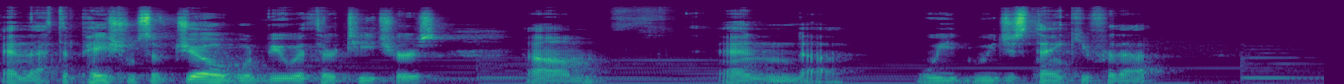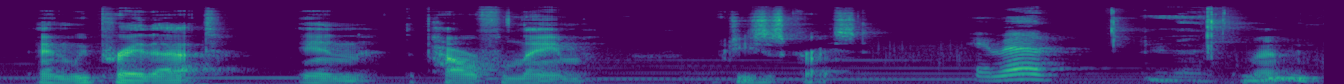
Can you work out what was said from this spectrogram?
and that the patience of Job would be with their teachers. Um, and uh, we, we just thank you for that. And we pray that in the powerful name of Jesus Christ. Amen. Amen. Amen.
